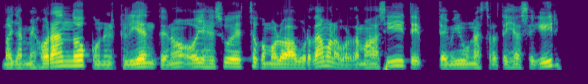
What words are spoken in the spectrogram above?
vayas mejorando con el cliente, ¿no? Oye, Jesús, ¿esto cómo lo abordamos? Lo abordamos así, te, te miro una estrategia a seguir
